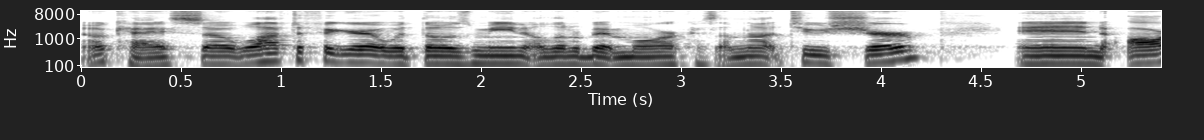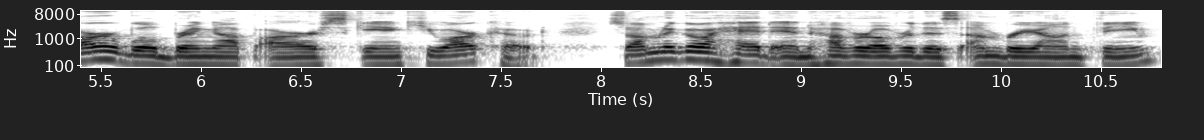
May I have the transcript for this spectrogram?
Okay, so we'll have to figure out what those mean a little bit more because I'm not too sure. And R will bring up our scan QR code. So I'm going to go ahead and hover over this Umbreon theme.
